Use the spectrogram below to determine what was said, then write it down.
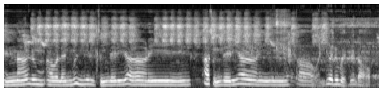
എന്നാലും അവളൻ മുന്നിൽ സുന്ദരിയാണ്. ആ സുന്ദരിയാണ്. ആ വണ്ടി വരും വരുന്നുണ്ടാവും.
